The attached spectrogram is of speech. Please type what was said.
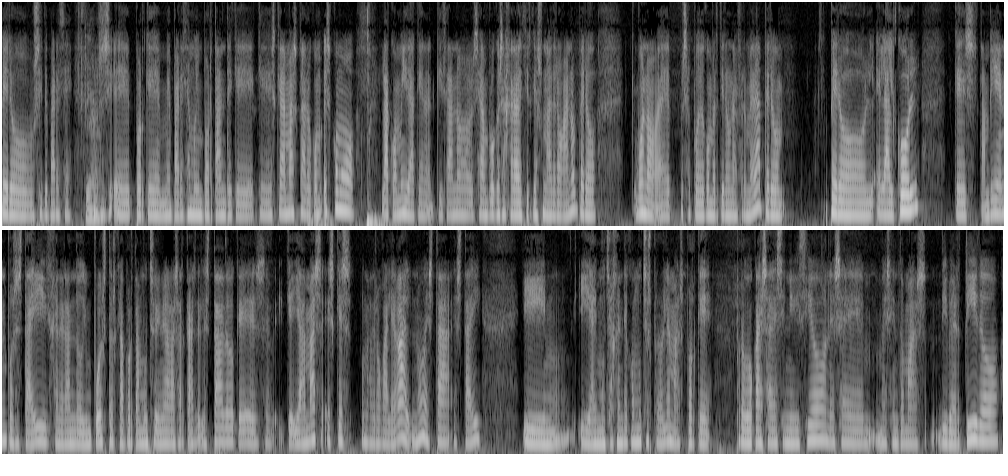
pero si te parece, eh, porque me parece muy importante que, que, es que además, claro, es como la comida, que quizá no sea un poco exagerado decir que es una droga, ¿no? Pero, bueno, eh, se puede convertir en una enfermedad, pero, pero el alcohol que es también pues está ahí generando impuestos que aportan mucho dinero a las arcas del Estado, que es que y además es que es una droga legal, ¿no? Está está ahí y, y hay mucha gente con muchos problemas porque provoca esa desinhibición, ese me siento más divertido.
